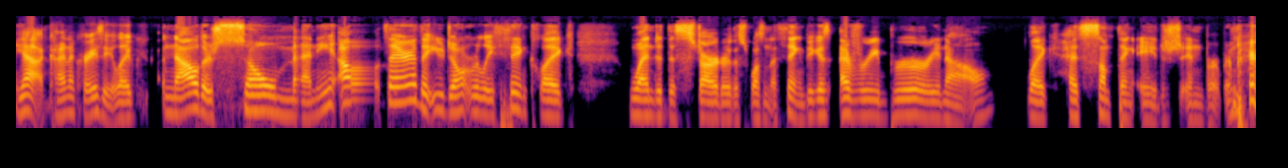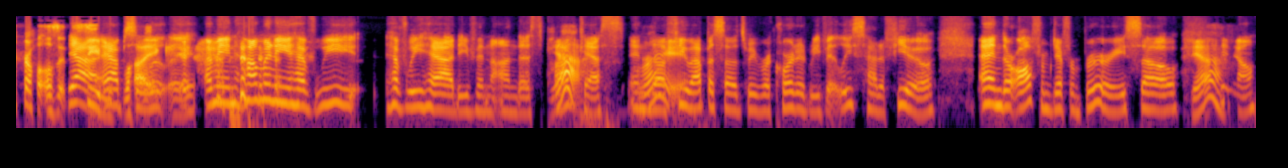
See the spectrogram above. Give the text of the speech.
yeah, kind of crazy. Like now there's so many out there that you don't really think like when did this start or this wasn't a thing because every brewery now like has something aged in bourbon barrels. It yeah, absolutely. Like. I mean, how many have we have we had even on this podcast Yeah? In right. the few episodes we recorded, we've at least had a few, and they're all from different breweries. So Yeah, you know,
